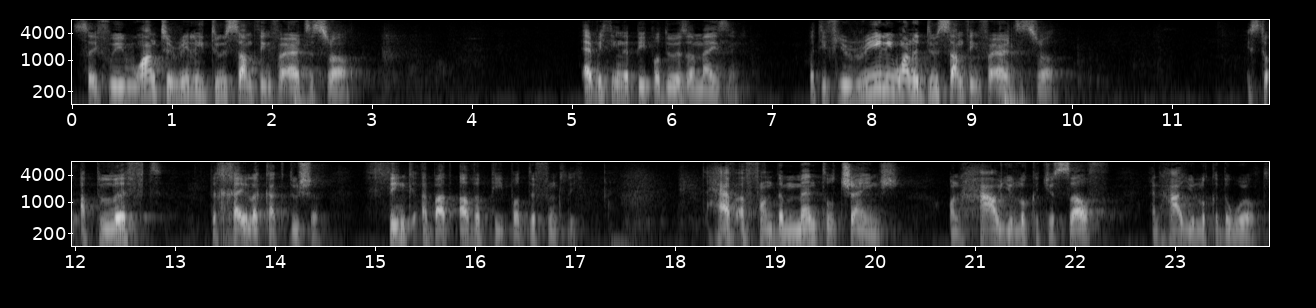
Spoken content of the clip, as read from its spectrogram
So if we want to really do something for Eretz Yisrael, everything that people do is amazing. But if you really want to do something for Eretz Yisrael, is to uplift the Chayla Kakdusha. Think about other people differently. Have a fundamental change on how you look at yourself and how you look at the world.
